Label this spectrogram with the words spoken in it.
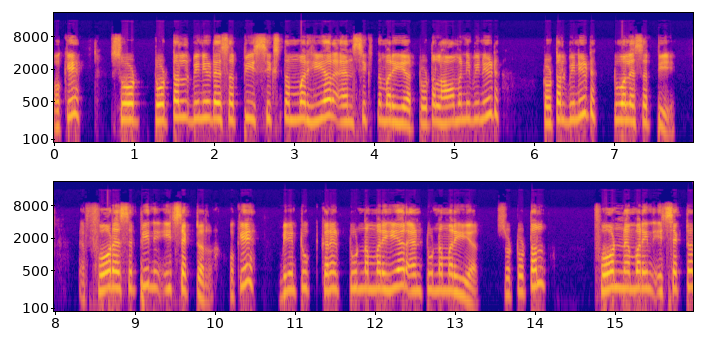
okay? So total we need SFP six number here and six number here. Total how many we need? Total we need 12 SFP four SFP in each sector. Okay? We need to connect two number here and two number here. So total four number in each sector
